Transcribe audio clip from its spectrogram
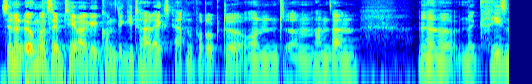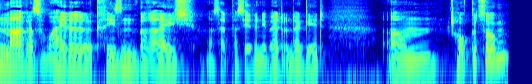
sind dann irgendwann zu dem Thema gekommen, digitale Expertenprodukte und ähm, haben dann eine, eine Krisenmarke, das Vital Krisenbereich, was halt passiert, wenn die Welt untergeht, ähm, hochgezogen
